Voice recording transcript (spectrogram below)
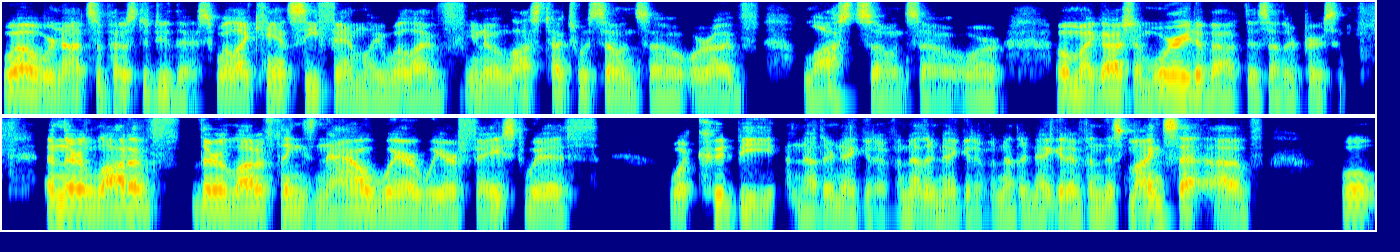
Well, we're not supposed to do this. Well, I can't see family. Well, I've, you know, lost touch with so and so, or I've lost so and so, or oh my gosh, I'm worried about this other person. And there are a lot of there are a lot of things now where we are faced with what could be another negative, another negative, another negative, and this mindset of, well,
